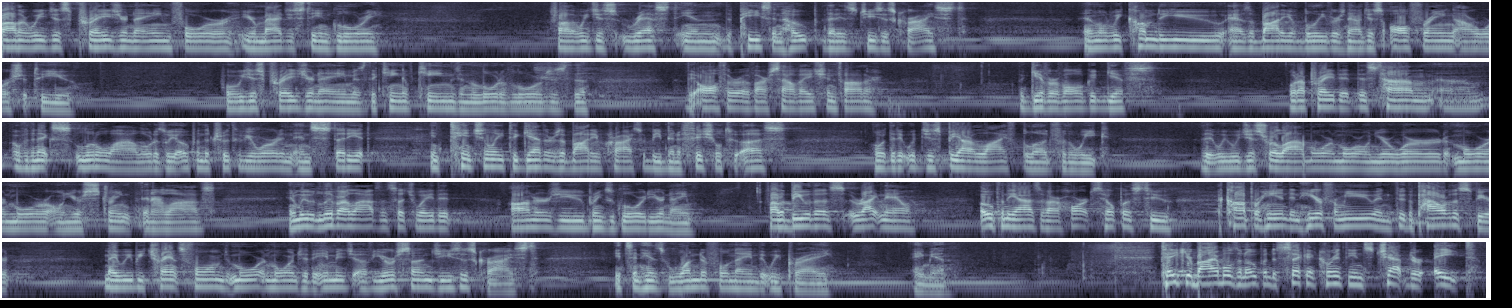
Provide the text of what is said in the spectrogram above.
Father, we just praise your name for your majesty and glory. Father, we just rest in the peace and hope that is Jesus Christ. And Lord, we come to you as a body of believers now, just offering our worship to you. Lord, we just praise your name as the King of Kings and the Lord of Lords, as the, the author of our salvation, Father the giver of all good gifts. Lord, I pray that this time, um, over the next little while, Lord, as we open the truth of your word and, and study it intentionally together as a body of Christ, would be beneficial to us. Lord, that it would just be our lifeblood for the week. That we would just rely more and more on your word, more and more on your strength in our lives. And we would live our lives in such a way that honors you, brings glory to your name. Father, be with us right now. Open the eyes of our hearts. Help us to comprehend and hear from you. And through the power of the Spirit, may we be transformed more and more into the image of your Son, Jesus Christ. It's in his wonderful name that we pray. Amen. Take your Bibles and open to 2 Corinthians chapter 8.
